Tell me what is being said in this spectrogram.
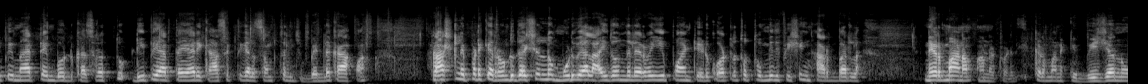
ఏపీ మ్యారిటైమ్ బోర్డు కసరత్తు డిపిఆర్ తయారీకి ఆసక్తి గల సంస్థల నుంచి బిడ్డకు ఆహ్వానం. రాష్ట్రంలో ఇప్పటికే రెండు దశల్లో మూడు వేల ఐదు వందల ఇరవై పాయింట్ ఏడు కోట్లతో తొమ్మిది ఫిషింగ్ హార్బర్ల నిర్మాణం అన్నటువంటిది. ఇక్కడ మనకి విజను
